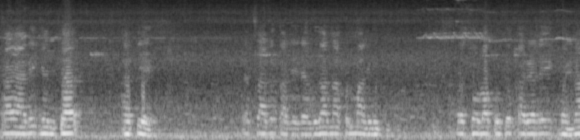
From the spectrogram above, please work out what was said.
काय अनेक यांच्या हाती आहे त्या चालत आलेल्या आहे. उदाहरण आपण मागणी केली तर सोलापूरचं कार्यालय एक महिना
